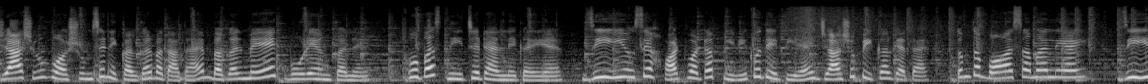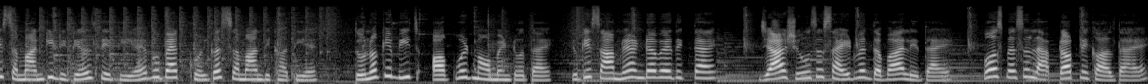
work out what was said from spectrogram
जाशु वॉशरूम से निकलकर बताता है, बगल में एक बूढ़े अंकल हैं। वो बस नीचे टहलने गए हैं। जी उसे हॉट वाटर पीने को देती है जाशु पीकर कहता है, तुम तो बहुत सामान ले आई। जी सामान की डिटेल्स देती है, वो बैग खोलकर सामान दिखाती है। दोनों के बीच ऑकवर्ड मोमेंट होता है, क्योंकि सामने अंडरवेयर दिखता है। जाशु उसे साइड में दबा लेता है। वो उसमें से लैपटॉप निकालता है।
